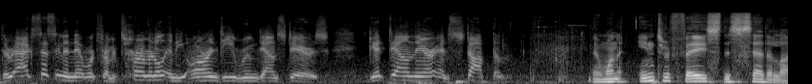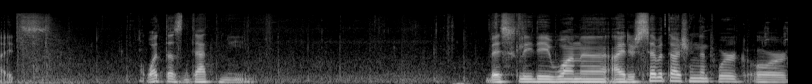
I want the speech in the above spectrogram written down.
They're accessing the network from a terminal in the R&D room downstairs. Get down there and stop them. They want to interface the satellites. What does that mean? Basically they want to either sabotage a network or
